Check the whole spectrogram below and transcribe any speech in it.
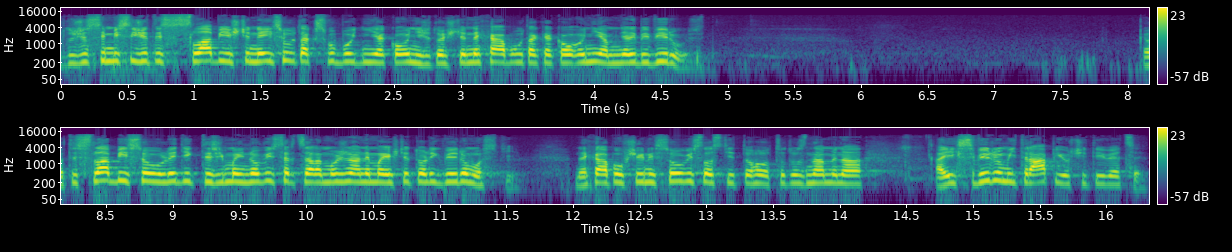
Protože si myslí, že ty slabí ještě nejsou tak svobodní jako oni, že to ještě nechápou tak jako oni a měli by vyrůst. A ty slabí jsou lidi, kteří mají nový srdce, ale možná nemají ještě tolik vědomostí. Nechápou všechny souvislosti toho, co to znamená a jejich svědomí trápí určitý věci.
